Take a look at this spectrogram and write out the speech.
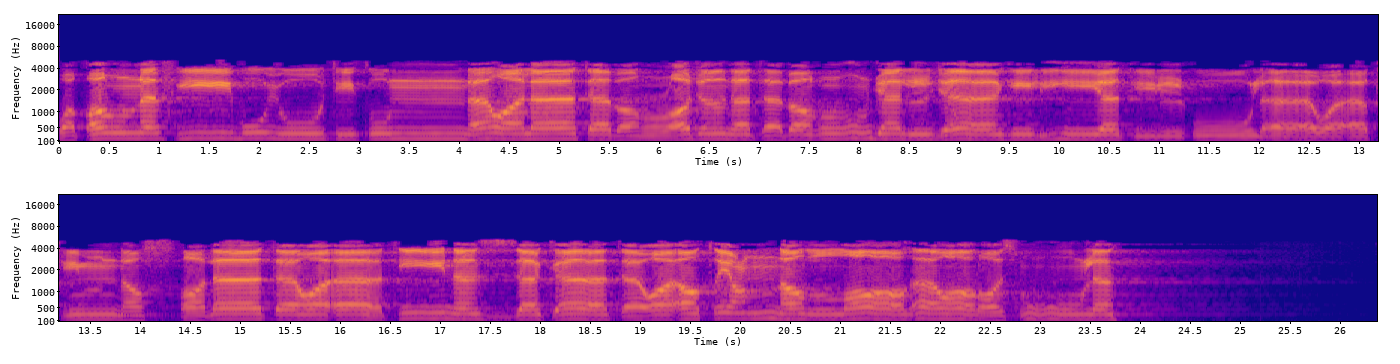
وقرن في بيوتكن ولا تبرجن تبرج الجاهلية الأولى وأقمنا الصلاة وآتينا الزكاة وأطعنا الله ورسوله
